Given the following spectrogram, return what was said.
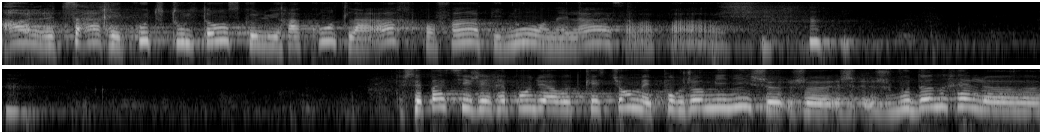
Ah, le tsar écoute tout le temps ce que lui raconte la harpe, enfin, puis nous on est là, ça va pas. Je ne sais pas si j'ai répondu à votre question, mais pour Jomini, je, vous donnerai le,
